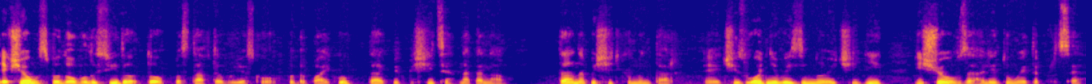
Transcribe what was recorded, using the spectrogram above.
Якщо вам сподобалось відео, то поставте обов'язково вподобайку та підпишіться на канал. Та напишіть коментар, е, чи згодні ви зі мною, чи ні, і що ви взагалі думаєте про це.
